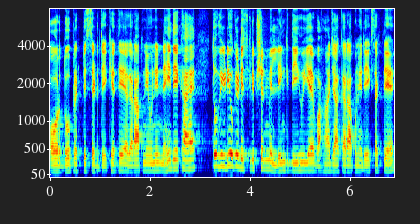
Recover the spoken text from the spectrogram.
और दो प्रैक्टिस सेट देखे थे। अगर आपने उन्हें नहीं देखा है तो वीडियो के डिस्क्रिप्शन में लिंक दी हुई है, वहाँ जाकर आप उन्हें देख सकते हैं।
